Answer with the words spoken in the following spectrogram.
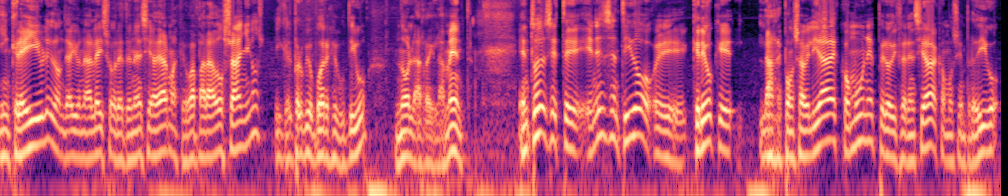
increíble donde hay una ley sobre tenencia de armas que va para dos años y que el propio Poder Ejecutivo no la reglamenta. Entonces, este, en ese sentido, eh, creo que las responsabilidades comunes pero diferenciadas, como siempre digo,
